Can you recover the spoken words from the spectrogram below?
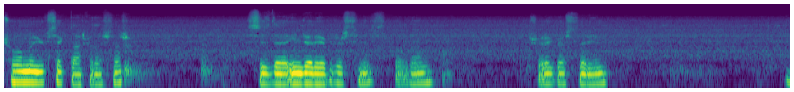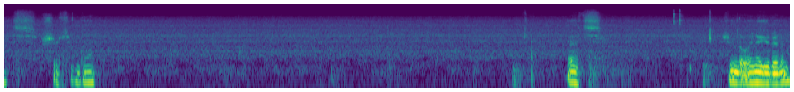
çoğunluğu yüksekti arkadaşlar. Siz de inceleyebilirsiniz. Buradan şöyle göstereyim. Evet, bu şekilde. Evet. Şimdi oyuna girelim.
